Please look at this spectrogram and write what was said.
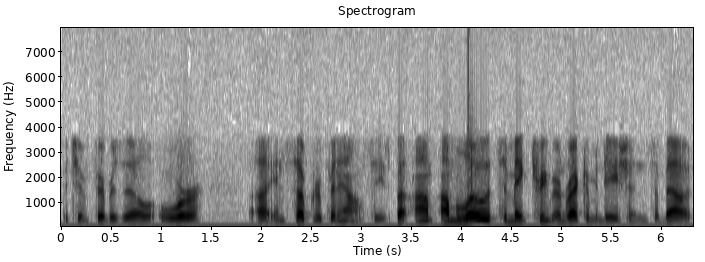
with gemfibrozil, or uh, in subgroup analyses. But I'm, I'm loath to make treatment recommendations about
